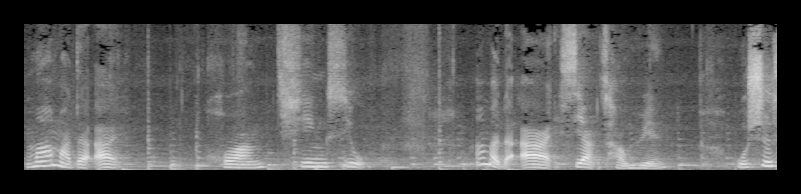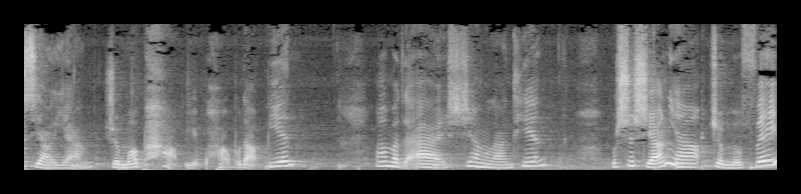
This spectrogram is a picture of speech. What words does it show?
妈妈的爱，黄清秀。妈妈的爱像草原，我是小羊，怎么跑也跑不到边。妈妈的爱像蓝天。我是小鸟，怎么飞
